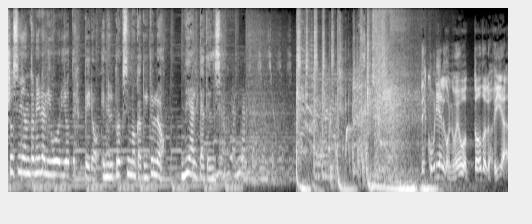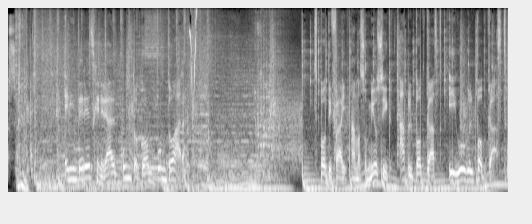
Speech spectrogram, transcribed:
Yo soy Antonella Liborio, te espero en el próximo capítulo de Alta Tensión. Descubrí algo nuevo todos los días en interésgeneral.com.ar. Spotify, Amazon Music, Apple Podcast y Google Podcast.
